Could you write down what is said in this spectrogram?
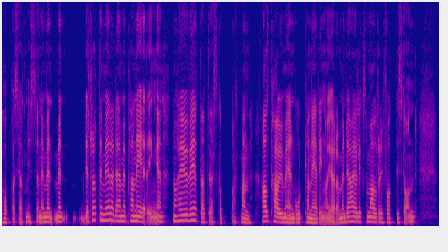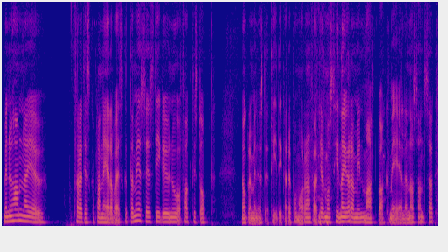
Hoppas jag åtminstone. Men, men jag tror att det är mer det här med planeringen. Nu har jag ju vetat att, jag ska, att man, allt har ju med en god planering att göra men det har jag liksom aldrig fått till stånd. Men nu hamnar jag ju, för att jag ska planera vad jag ska ta med så jag stiger ju nu faktiskt upp några minuter tidigare på morgonen för att jag måste hinna göra min matbak med eller något sånt. Så att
